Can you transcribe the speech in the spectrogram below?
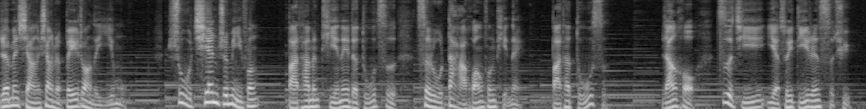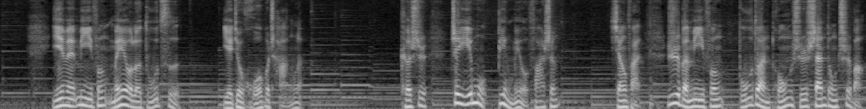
人们想象着悲壮的一幕：数千只蜜蜂把它们体内的毒刺刺入大黄蜂体内，把它毒死，然后自己也随敌人死去。因为蜜蜂没有了毒刺，也就活不长了。可是这一幕并没有发生，相反，日本蜜蜂不断同时扇动翅膀，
